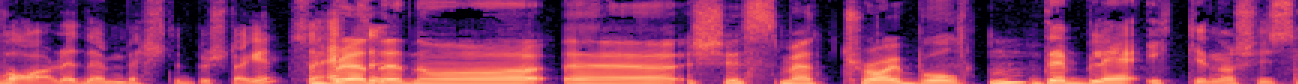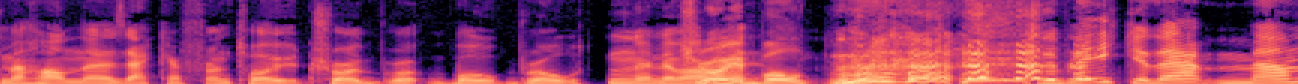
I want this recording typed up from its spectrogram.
var det den beste bursdagen. Så Ble etter, det noe uh, kyss med Troy Bolton? det ble ikke noe kyss med han eh, Zac Efron, Troy, Troy Bro, Bro, Broton, eller hva Troy han. Bolton. Det ble ikke det, men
